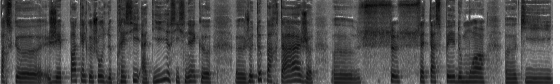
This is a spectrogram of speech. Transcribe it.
parce que j'ai pas quelque chose de précis à dire si ce n'est que euh, je te partage euh, ce, cet aspect de moi qui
